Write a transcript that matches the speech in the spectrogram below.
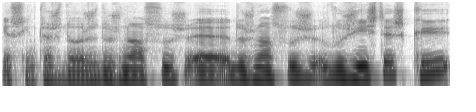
Eu sinto as dores dos nossos, uh, dos nossos lojistas que,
